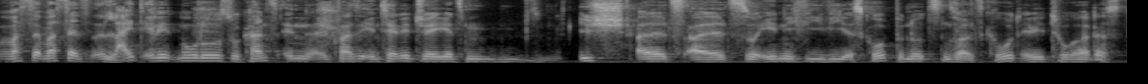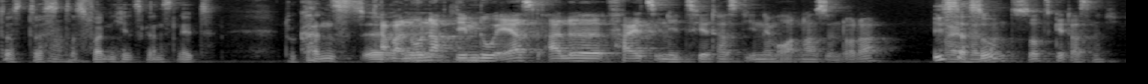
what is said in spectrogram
was, der- was der jetzt Light Edit Modus, du kannst in äh, quasi IntelliJ jetzt ich als als so ähnlich wie VS Code benutzen, so als Code Editor, das das das das fand ich jetzt ganz nett. Du kannst äh, aber nur nachdem du erst alle Files initiiert hast, die in dem Ordner sind, oder? Ist das so? Sonst, sonst geht das nicht.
